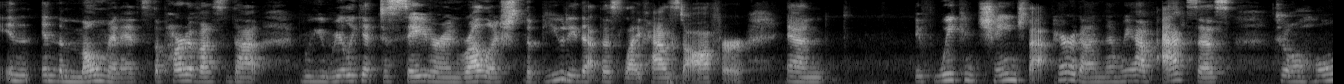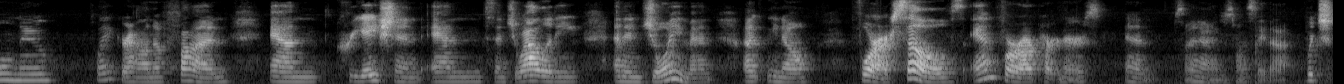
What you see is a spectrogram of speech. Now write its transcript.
in in the moment. It's the part of us that we really get to savor and relish the beauty that this life has to offer and if we can change that paradigm, then we have access to a whole new playground of fun and creation and sensuality and enjoyment, uh, you know, for ourselves and for our partners. And so yeah, I just want to say that, which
